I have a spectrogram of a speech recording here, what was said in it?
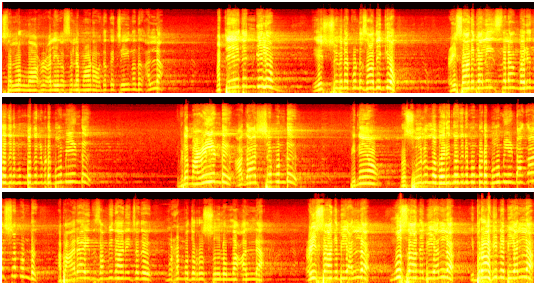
സല്ലല്ലാഹു അലൈഹി വസല്ലം ആണോ? ഇതൊക്കെ ചെയ്യുന്നത് അല്ല. മറ്റേതെങ്കിലും യേശുവിനെ കൊണ്ട് സാധിക്കോ? ഈസാ നബി അലൈഹി ഇസ്ലാം വരുന്നതിന് മുമ്പ് തന്നെ ഇവിടെ ഭൂമിയുണ്ട്. ഇവിടെ മഴയുണ്ട് ആകാശമുണ്ട്. പിന്നെയോ റസൂലുള്ള വരുന്നതിന് മുമ്പ് ഭൂമിയുണ്ട് ആകാശമുണ്ട്. അപ്പൊ ആരാ ഇത് സംവിധാനിച്ചത്? മുഹമ്മദ് റസൂലുള്ള അല്ല. ഐസാ നബി അല്ല മൂസാ നബി അല്ല ഇബ്രാഹിം നബി അല്ല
